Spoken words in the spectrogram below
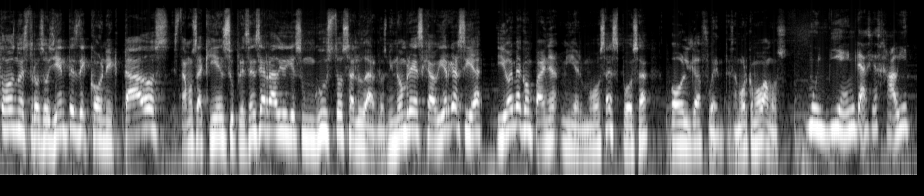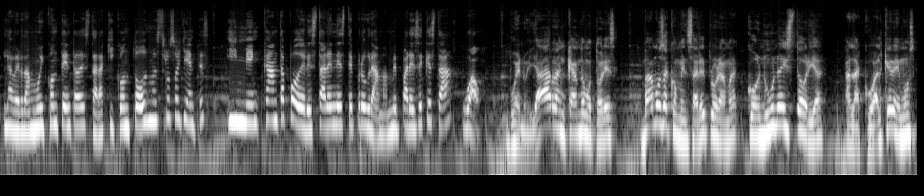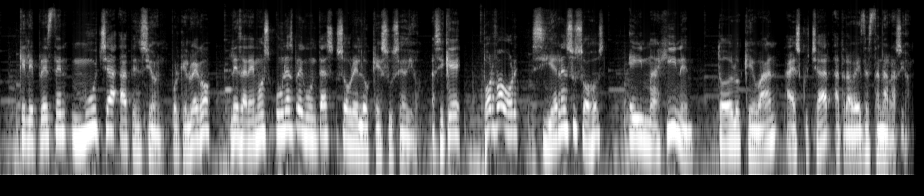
Todos nuestros oyentes de Conectados. Estamos aquí en su presencia radio y es un gusto saludarlos. Mi nombre es Javier García y hoy me acompaña mi hermosa esposa Olga Fuentes. Amor, ¿cómo vamos? Muy bien, gracias Javi. La verdad muy contenta de estar aquí con todos nuestros oyentes y me encanta poder estar en este programa. Me parece que está wow. Bueno, ya arrancando motores, vamos a comenzar el programa con una historia a la cual queremos que le presten mucha atención, porque luego les haremos unas preguntas sobre lo que sucedió. Así que, por favor, cierren sus ojos e imaginen todo lo que van a escuchar a través de esta narración.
